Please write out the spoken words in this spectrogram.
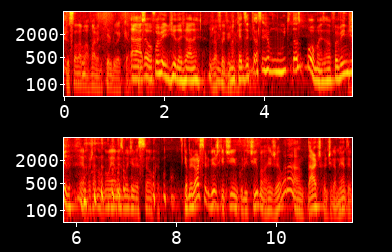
O pessoal da Bavária me perdoa, cara. Ah, Pessoal- não, foi vendida já, né? Já foi vendida. Mas quer dizer que ela seja muito das boas, mas ela foi vendida. É, mas já não, não é a mesma direção, cara. Porque a melhor cerveja que tinha em Curitiba, na região, era a Antártica, antigamente.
